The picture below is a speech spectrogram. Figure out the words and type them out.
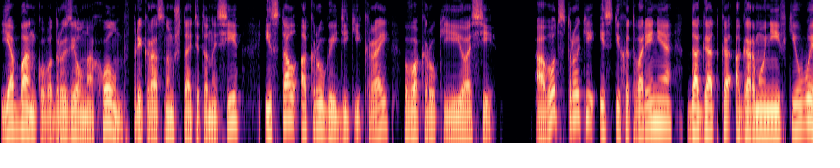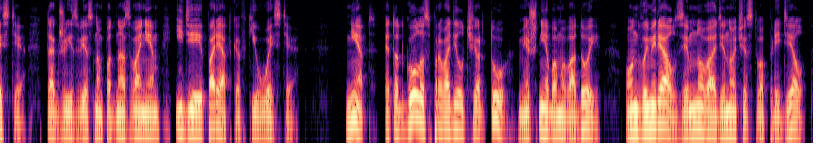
«Я банку водрузил на холм в прекрасном штате Теннесси и стал округой дикий край вокруг ее оси». А вот строки из стихотворения «Догадка о гармонии в Ки-Уэсте», также известном под названием «Идеи порядка в Ки-Уэсте». Нет, этот голос проводил черту меж небом и водой, он вымерял земного одиночества предел —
